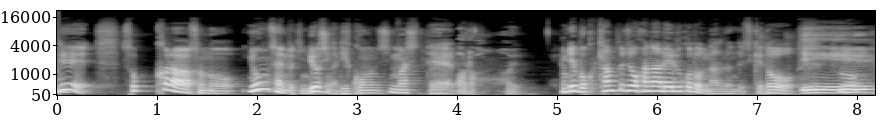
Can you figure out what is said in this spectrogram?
で、そっからその4歳の時に両親が離婚しましてあ、ら、はい。で、僕キャンプ場離れることになるんですけど、ええ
